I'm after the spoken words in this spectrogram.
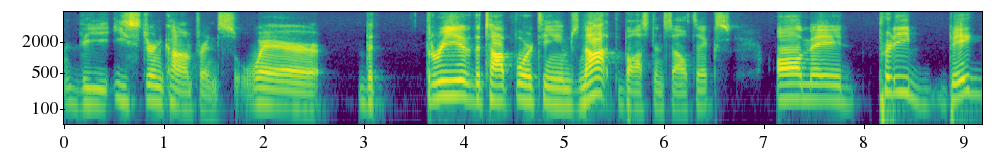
the Eastern Conference, where the three of the top four teams, not the Boston Celtics, all made pretty big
